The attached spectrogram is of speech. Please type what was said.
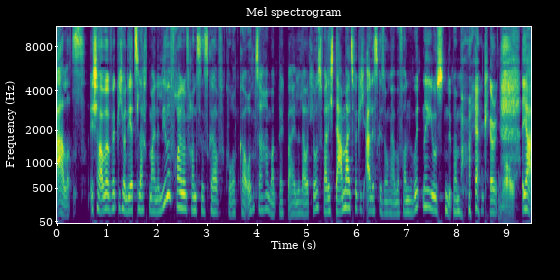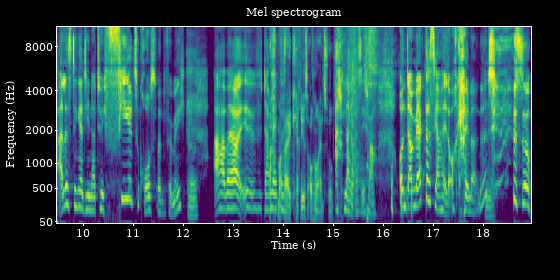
Alles. Ich habe wirklich, und jetzt lacht meine liebe Freundin Franziska Korobka und Sarah Mattbeck beide lautlos, weil ich damals wirklich alles gesungen habe, von Whitney Houston über Mariah Carey. Ja, alles Dinge, die natürlich viel zu groß sind für mich. Ja. Aber äh, da Ach, merkt das, Mariah Carey ist auch nur 1,50. Ach nein, sicher. Und da merkt das ja halt auch keiner, ne? so ein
